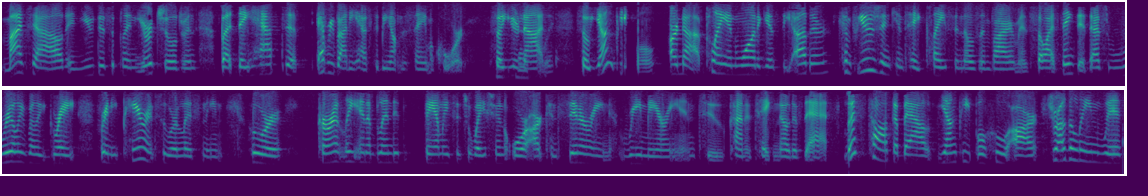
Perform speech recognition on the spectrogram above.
my child and you discipline your children, but they have to. Everybody has to be on the same accord. So you're not so young people are not playing one against the other. Confusion can take place in those environments. So I think that that's really, really great for any parents who are listening who are currently in a blended family situation or are considering remarrying to kind of take note of that. Let's talk about young people who are struggling with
